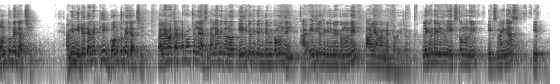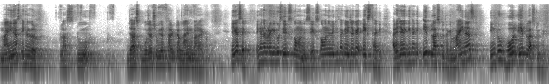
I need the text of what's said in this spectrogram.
গন্তব্যে যাচ্ছি। আমি মিডল টার্মে ঠিক গন্তব্যে যাচ্ছি। তাহলে আমার চারটা ফর্ম চলে আসে। তাহলে আমি ধরো এই দুটো থেকে যদি আমি কমন নেই আর এই দুটো থেকে যদি আমি কমন নেই, তাহলে আমার ম্যাথটা হয়ে যাবে। তাহলে এখান থেকে যদি আমি এক্স কমন নেই এক্স মাইনাস এ মাইনাস এখানে ধরো প্লাস টু জাস্ট বোঝার সুবিধার্থে আরেকটা লাইন বাড়ায় করতেছি ঠিক আছে? এখানে আমরা কি করছি? এক্স কমন নিচ্ছি। এক্স কমন কি থাকে এই জায়গায় এক্স থাকে। আর এই জায়গায় কি থাকে? এ প্লাস টু থাকে। Minus into whole A plus two থাকে।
